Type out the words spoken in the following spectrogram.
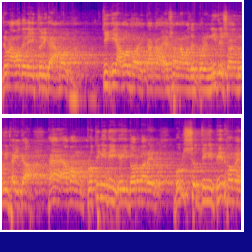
যেমন আমাদের এই তরিকায় আমল হয়। কি কি আমল হয়? কাকা এশার নামাজের পরে নিজে স্বয়ং উনি থাইকা। হ্যাঁ এবং প্রতিনিধি এই দরবারের ভবিষ্যৎ যিনি পীর হবেন,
